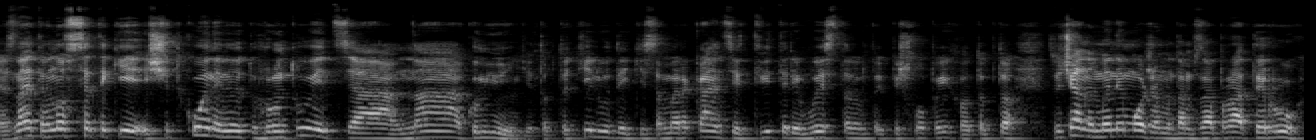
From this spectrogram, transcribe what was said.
Е, знаєте, воно все-таки щиткоїни вони ґрунтуються на ком'юніті. Тобто ті люди, якісь американці в Твіттері виставив, то пішло, поїхало. Тобто, звичайно, ми не можемо там забрати рух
